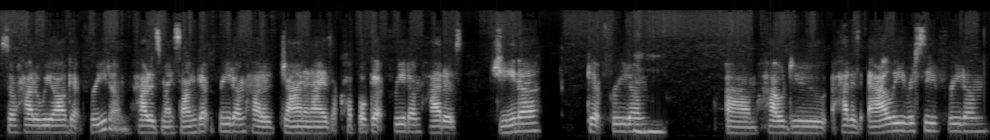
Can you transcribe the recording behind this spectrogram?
So, how do we all get freedom? How does my son get freedom? How does John and I as a couple get freedom? How does Gina get freedom? Mm-hmm. Um, how do how does Allie receive freedom?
